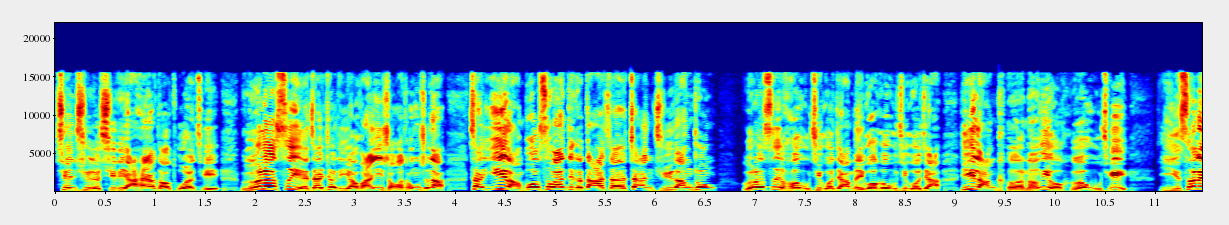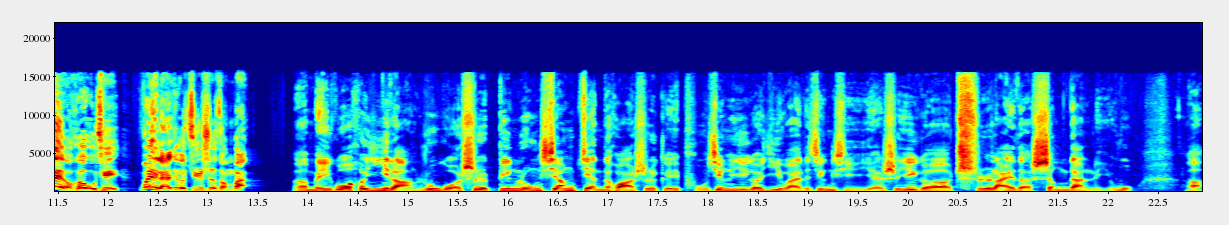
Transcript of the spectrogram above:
先去了叙利亚，还要到土耳其，俄罗斯也在这里要玩一手啊。同时呢，在伊朗波斯湾这个大的战局当中，俄罗斯有核武器国家，美国核武器国家，伊朗可能有核武器，以色列有核武器，未来这个局势怎么办？呃，美国和伊朗如果是兵戎相见的话，是给普京一个意外的惊喜，也是一个迟来的圣诞礼物，啊，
